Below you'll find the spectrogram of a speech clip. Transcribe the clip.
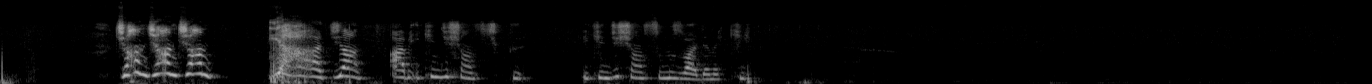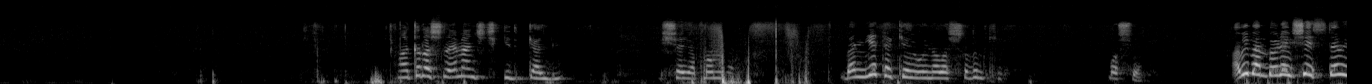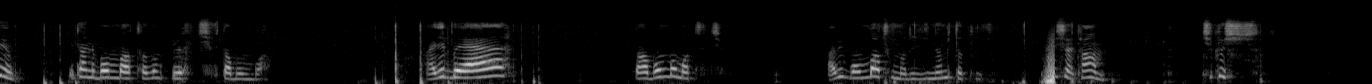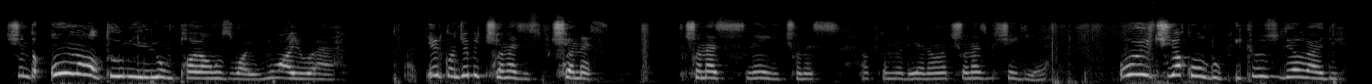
Can can can. Ya can. Abi ikinci şans çıktı. İkinci şansımız var demek ki. Arkadaşlar hemen çiçek gidip geldim. Bir şey yapmam da. Ben niye teker oyuna başladım ki? Boş ver. Abi ben böyle bir şey istemiyorum. Bir tane bomba atalım. Öf çifte bomba. Hadi be. Daha bomba mı atacağım? Abi bomba atılmadı. Dinamit atıldı. Neyse tamam. Çıkış. Şimdi 16 milyon paramız var. Vay be. İlk önce bir çömeziz. Çömez. Çömez neydi çömez? Aklımda değil ama çömez bir şey diye. Oy çırak olduk. 200 lira verdi.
